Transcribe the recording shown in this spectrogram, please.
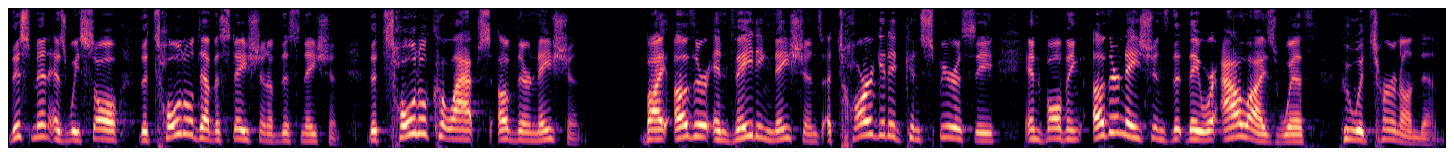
This meant, as we saw, the total devastation of this nation, the total collapse of their nation by other invading nations, a targeted conspiracy involving other nations that they were allies with who would turn on them.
